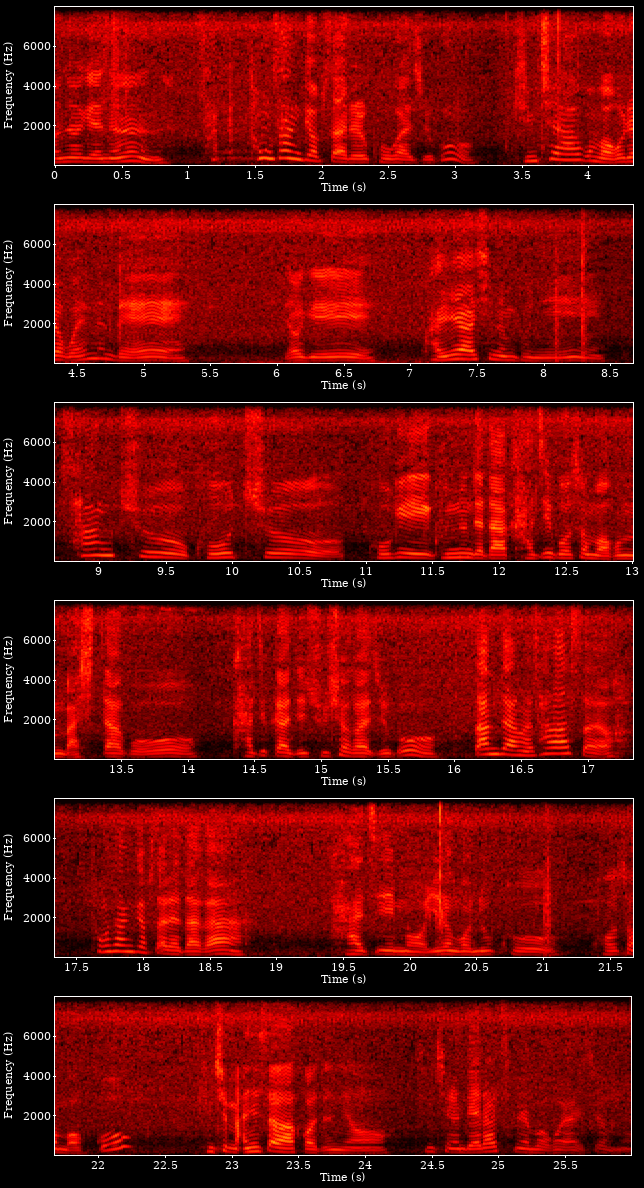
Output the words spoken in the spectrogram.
저녁에는 사- 통삼겹살을 구워가지고 김치하고 먹으려고 했는데 여기 관리하시는 분이 상추, 고추, 고기 굽는 데다 가지 고서 먹으면 맛있다고 가지까지 주셔가지고 쌈장을 사왔어요. 통삼겹살에다가 가지 뭐 이런 거 넣고 구워서 먹고 김치 많이 싸왔거든요. 김치는 내일 아침에 먹어야죠 뭐.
